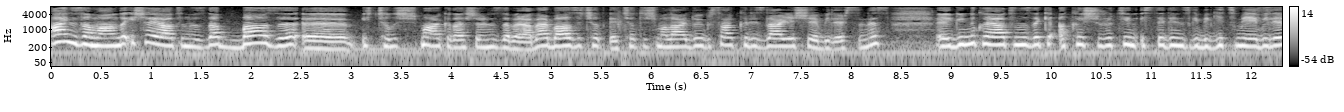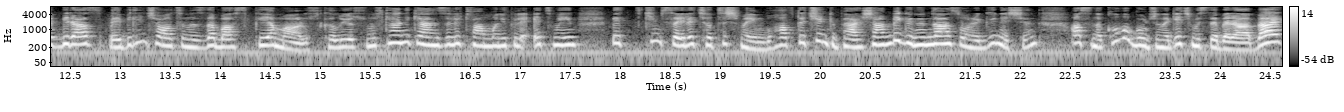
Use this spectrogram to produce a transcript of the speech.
Aynı zamanda iş hayatınızda bazı e, iş çalışma arkadaşlarınızla beraber bazı e, çatışmalar, duygusal krizler yaşayabilirsiniz. E, günlük hayatınızdaki akış, rutin istediğiniz gibi gitmeyebilir. Biraz e, bilinçaltınızda baskıya maruz kalıyorsunuz. Kendi kendinizi lütfen manipüle etmeyin ve kimseyle çatışmayın bu hafta. Çünkü perşembe gününden sonra güneşin aslında kova burcuna geçmesiyle beraber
